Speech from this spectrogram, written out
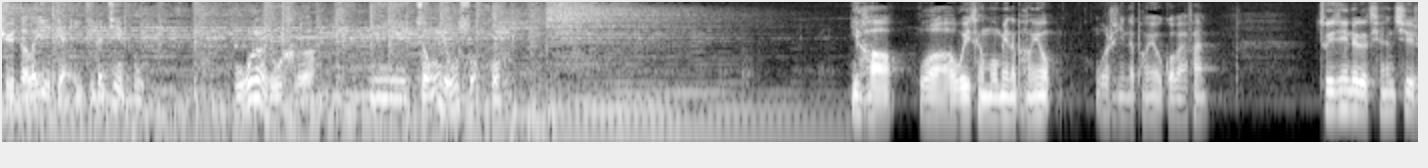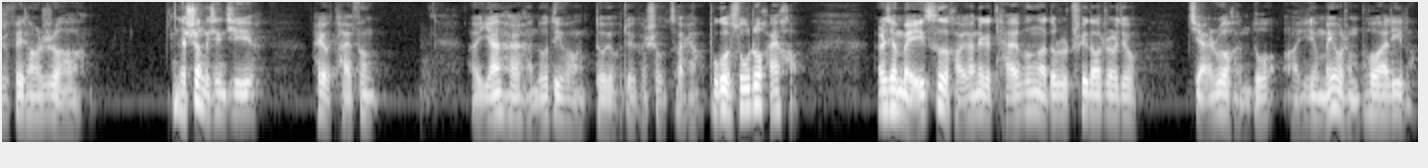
取得了一点一滴的进步，无论如何，你总有所获。你好，我未曾谋面的朋友，我是你的朋友郭白帆。最近这个天气是非常热啊，那上个星期还有台风，呃，沿海很多地方都有这个受灾啊。不过苏州还好，而且每一次好像这个台风啊，都是吹到这儿就减弱很多啊，已经没有什么破坏力了。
